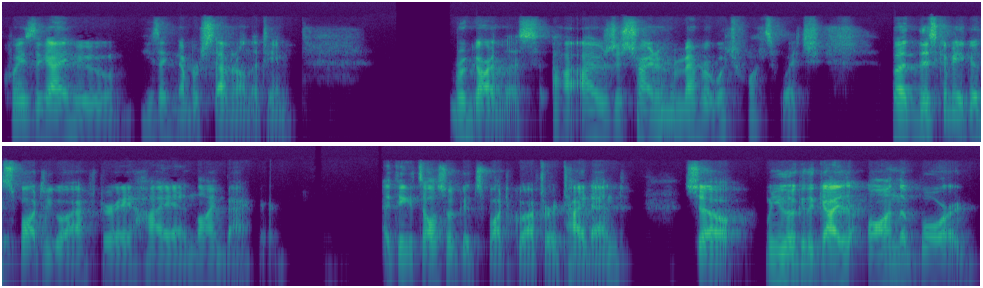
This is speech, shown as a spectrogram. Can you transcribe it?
Quay's the guy who he's like number seven on the team. Regardless, uh, I was just trying to remember which one's which. But this could be a good spot to go after a high end linebacker. I think it's also a good spot to go after a tight end. So when you look at the guys on the board,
